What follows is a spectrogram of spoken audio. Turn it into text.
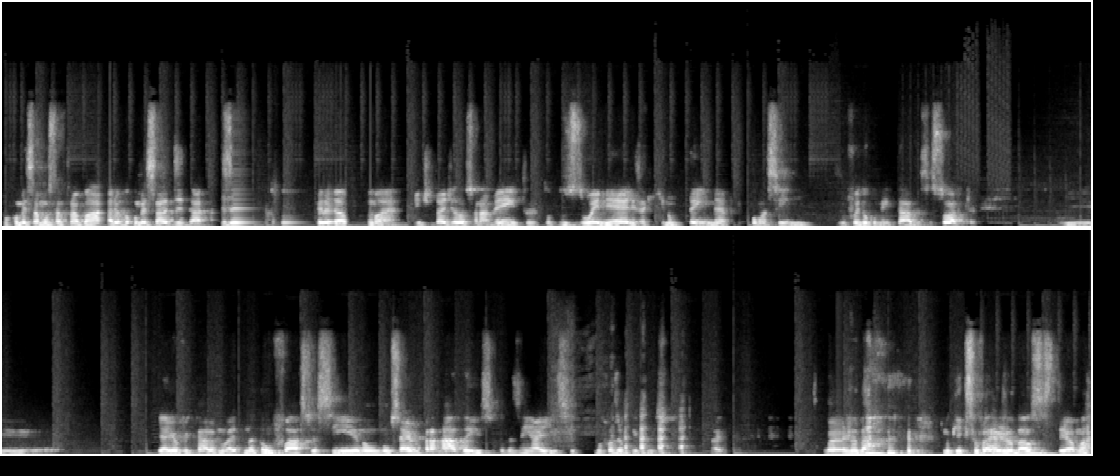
vou começar a mostrar trabalho, vou começar a dizer programa, entidade de relacionamento, todos os OMLs aqui que não tem, né? Como assim? Não foi documentado esse software? E, e aí eu vi, cara, não é, não é tão fácil assim não, não serve para nada isso. Vou desenhar isso, vou fazer o que com isso? vai ajudar, no que, que isso vai ajudar o sistema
